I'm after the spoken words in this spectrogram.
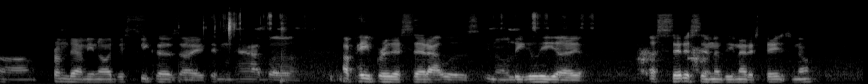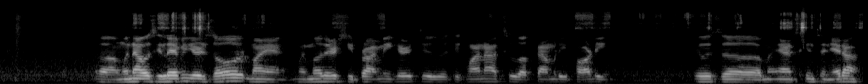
uh, from them. You know, just because I didn't have a, a paper that said I was, you know, legally a, a citizen of the United States. You know. Um, when I was 11 years old, my, my mother she brought me here to Tijuana to a family party. It was uh, my aunt's quinceañera,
